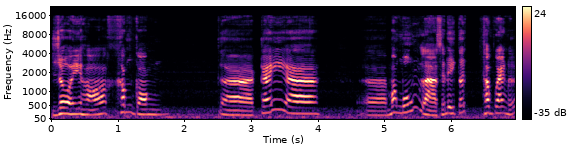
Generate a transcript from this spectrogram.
Rồi họ không còn à, cái à, à, mong muốn là sẽ đi tới tham quan nữa.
